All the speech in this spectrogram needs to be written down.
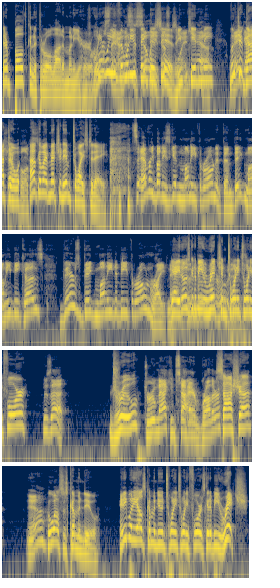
They're both going to throw a lot of money at her. What do you, what do you, what do you think this this is? Are you kidding Yeah. me? They Lucha got Gato. checkbooks. How come I mentioned him twice today? So everybody's getting money thrown at them, big money, because there's big money to be thrown right now. yeah, you know who's going to Doesn't be really rich in who it is. 2024? Who's that? Drew, Drew McIntyre, brother. Sasha. Yeah, Who else is coming due? Anybody else coming due in 2024 is going to be rich.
